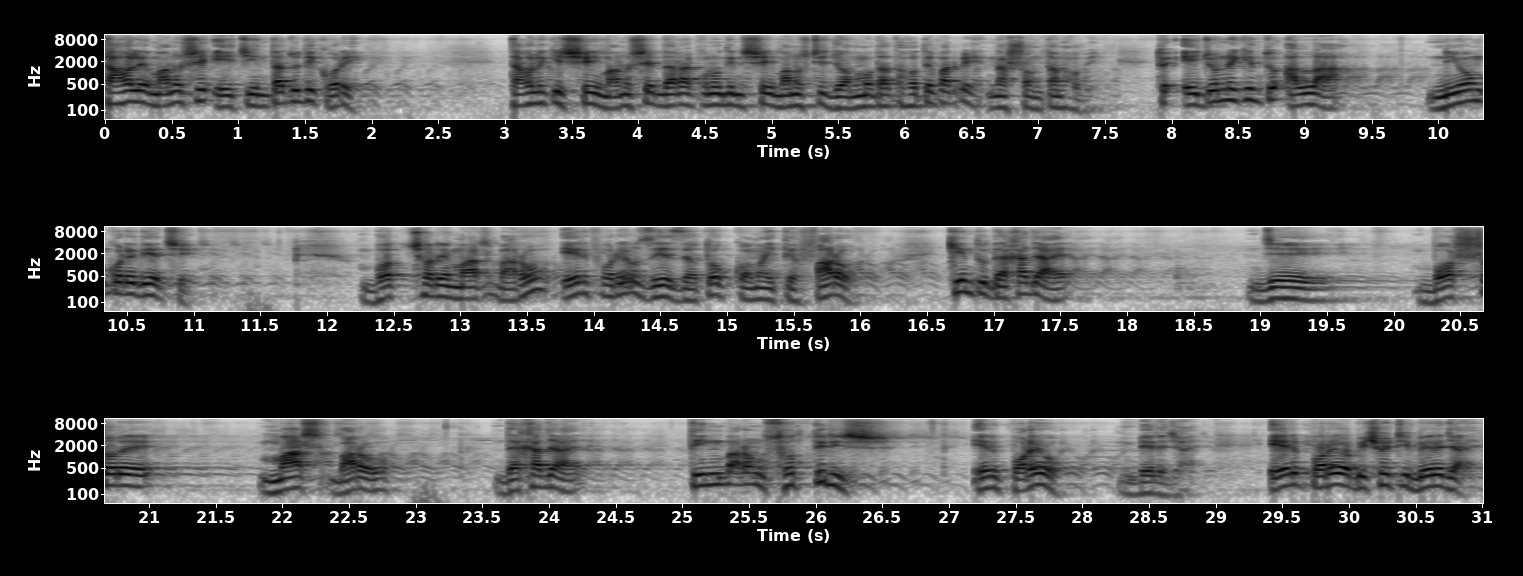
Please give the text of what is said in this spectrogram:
তাহলে মানুষে এই চিন্তা যদি করে তাহলে কি সেই মানুষের দ্বারা কোনোদিন সেই মানুষটি জন্মদাতা হতে পারবে না সন্তান হবে? তো এই জন্য কিন্তু আল্লাহ নিয়ম করে দিয়েছে, বৎসরে মাস বারো, এরপরেও যে যত কমাইতে পারো। কিন্তু দেখা যায় যে বৎসরে মাস বারো, দেখা যায় তিন বারং ছত্রিশ এর পরেও বেড়ে যায়। এর পরেও বিষয়টি বেড়ে যায়।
